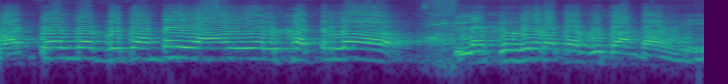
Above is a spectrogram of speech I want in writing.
పట్టలు తగ్గుతుంటే యాభై వేల కట్టలో లెక్క కూడా తగ్గుతుంటుంది.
